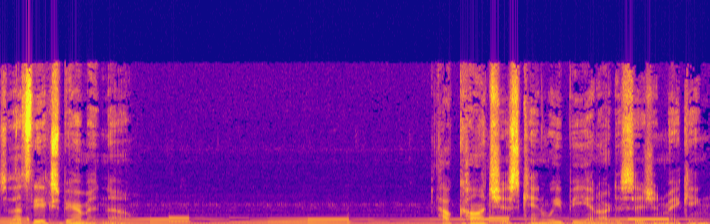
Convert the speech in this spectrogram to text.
So that's the experiment now. How conscious can we be in our decision making?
